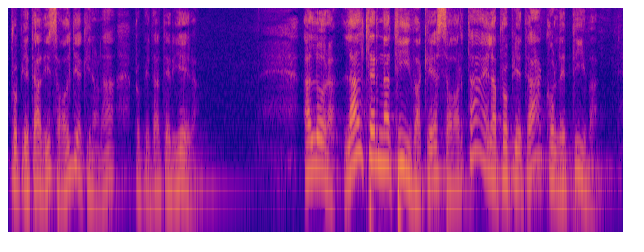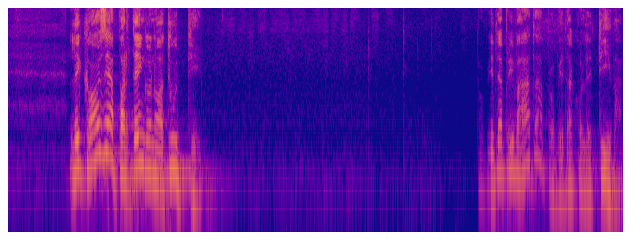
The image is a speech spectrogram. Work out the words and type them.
proprietà di soldi, a chi non ha proprietà terriera. Allora, l'alternativa che è sorta è la proprietà collettiva. Le cose appartengono a tutti. Proprietà privata, proprietà collettiva.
